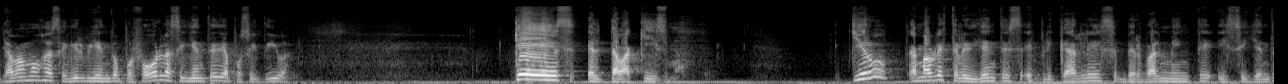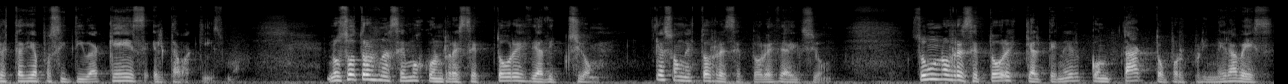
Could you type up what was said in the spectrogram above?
ya vamos a seguir viendo, por favor, la siguiente diapositiva. ¿Qué es el tabaquismo? Quiero, amables televidentes, explicarles verbalmente y siguiendo esta diapositiva qué es el tabaquismo. Nosotros nacemos con receptores de adicción. ¿Qué son estos receptores de adicción? Son unos receptores que al tener contacto por primera vez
